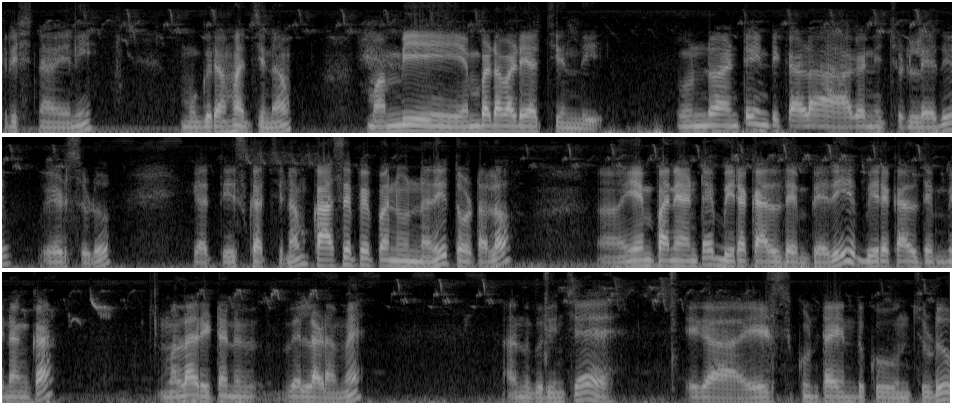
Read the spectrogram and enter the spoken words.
కృష్ణవేణి ముగ్గురం వచ్చినాం. మమ్మీ ఎంబడబడి వచ్చింది? ఉండు అంటే ఇంటికాడ ఆగనిచ్చుడు లేదు ఏడ్చుడు ఇక తీసుకొచ్చినాం. కాసేపే పని ఉన్నది తోటలో. ఏం పని అంటే బీరకాయలు తెంపేది. బీరకాయలు తెంపినాక మళ్ళీ రిటర్న్ వెళ్ళడమే. అందు గురించే ఇక ఏడ్చుకుంటా ఎందుకు ఉంచుడు?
